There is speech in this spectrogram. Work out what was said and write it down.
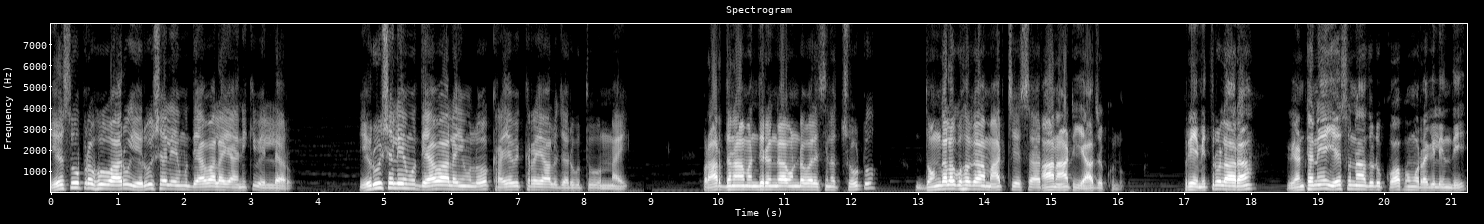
యేసు ప్రభువారు ఎరుషలేము దేవాలయానికి వెళ్ళారు. ఎరుషలేము దేవాలయంలో క్రయ విక్రయాలు జరుగుతూ ఉన్నాయి. ప్రార్థనా మందిరంగా ఉండవలసిన చోటు దొంగల గుహగా మార్చేశారు ఆనాటి యాజకులు. ప్రియమిత్రులారా వెంటనే యేసునాథుడు కోపము రగిలింది.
